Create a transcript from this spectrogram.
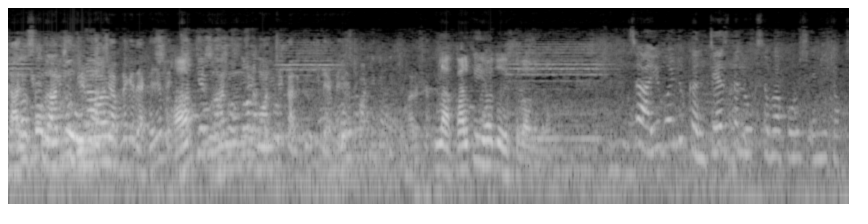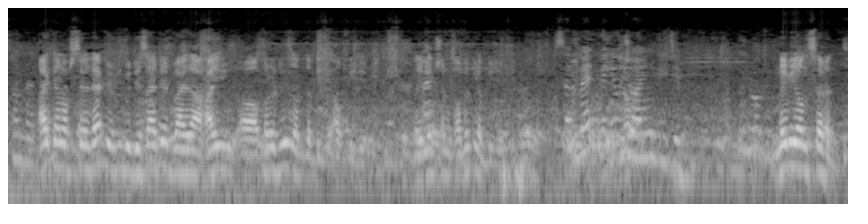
যারা স্যার রাজ্য প্রধানমন্ত্রীর উন্নয়ন মঞ্চে আপনাকে দেখা যাবে? হ্যাঁ? না কালকেই হয়তো দেখতে পাবেন। না Sir, are you going to contest the Lok Sabha post? Any talks on that? I cannot say that. It will be decided by the high uh, authorities of the BJ of BJP, the election committee of BJP. Sir, when will you join BJP? Maybe on 7th.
